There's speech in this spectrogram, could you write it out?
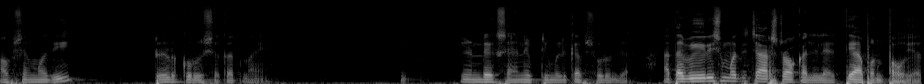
ऑप्शनमध्ये ट्रेड करू शकत नाही. इंडेक्स आणि निफ्टी मिडकॅप सोडून द्या. आता बेरिशमध्ये चार स्टॉक आलेले आहेत. ते आपण पाहूयात.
